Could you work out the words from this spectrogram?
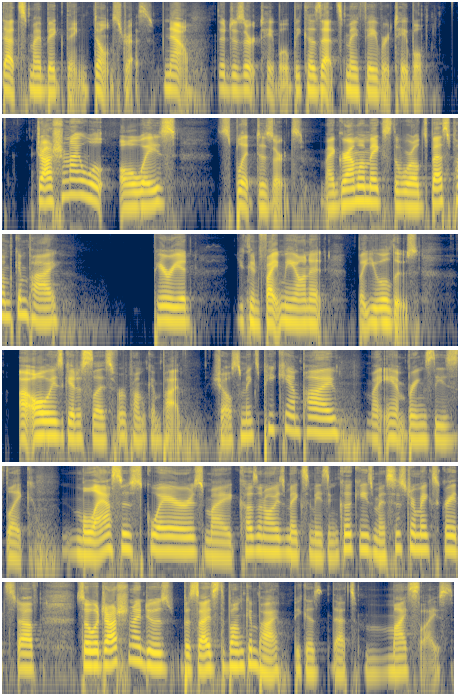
That's my big thing. Don't stress. Now, the dessert table, because that's my favorite table. Josh and I will always split desserts. My grandma makes the world's best pumpkin pie, period. You can fight me on it, but you will lose. I always get a slice for pumpkin pie. She also makes pecan pie. My aunt brings these like molasses squares. My cousin always makes amazing cookies. My sister makes great stuff. So, what Josh and I do is, besides the pumpkin pie, because that's my slice,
